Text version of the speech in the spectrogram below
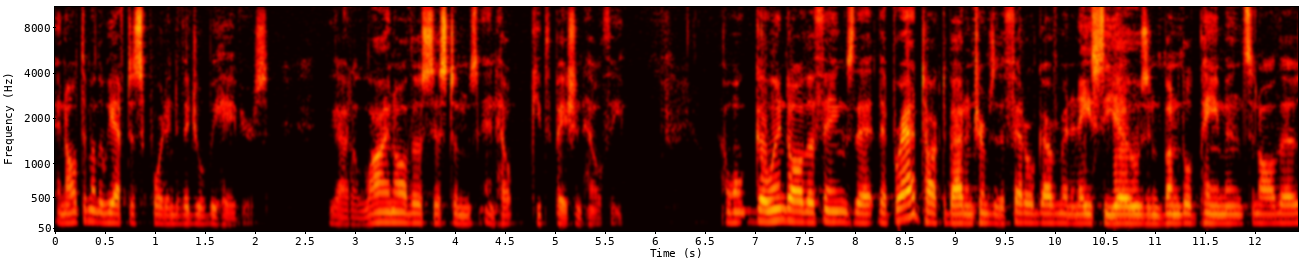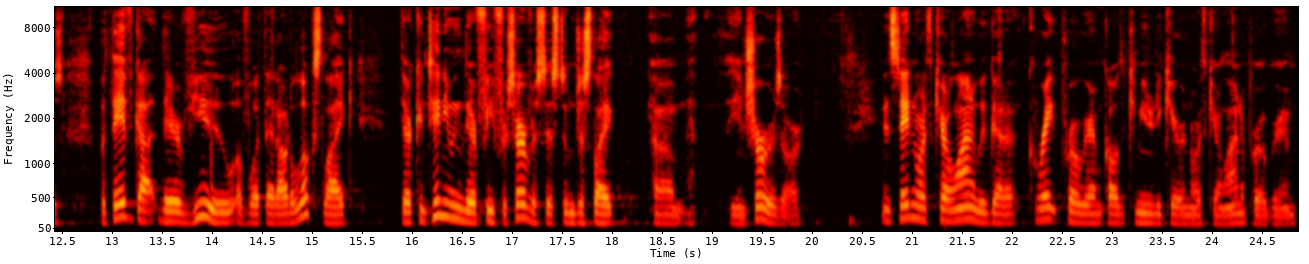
And ultimately, we have to support individual behaviors. We got to align all those systems and help keep the patient healthy. I won't go into all the things that, that Brad talked about in terms of the federal government and ACOs and bundled payments and all those, but they've got their view of what that ought to looks like. They're continuing their fee-for-service system just like um, the insurers are. In the state of North Carolina, we've got a great program called the Community Care North Carolina program,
